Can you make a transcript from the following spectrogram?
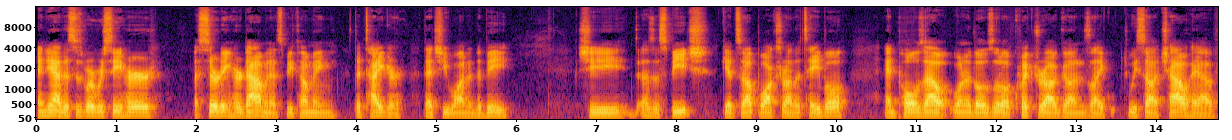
and yeah, this is where we see her asserting her dominance, becoming the tiger that she wanted to be. She does a speech, gets up, walks around the table, and pulls out one of those little quick draw guns like we saw Chao have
